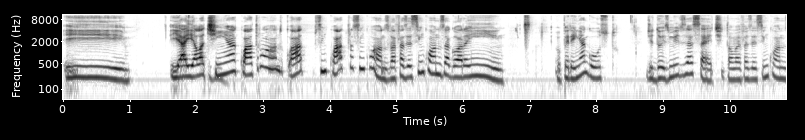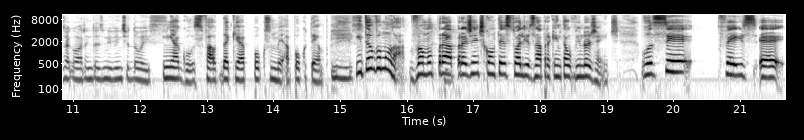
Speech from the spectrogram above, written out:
E. E aí ela tinha quatro anos, quatro, cinco, quatro para cinco anos. Vai fazer cinco anos agora em. Eu operei em agosto de 2017. Então vai fazer cinco anos agora em 2022. Em agosto, falta daqui a, poucos, a pouco tempo. Isso. Então vamos lá, vamos para a gente contextualizar para quem está ouvindo a gente. Você fez, é,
